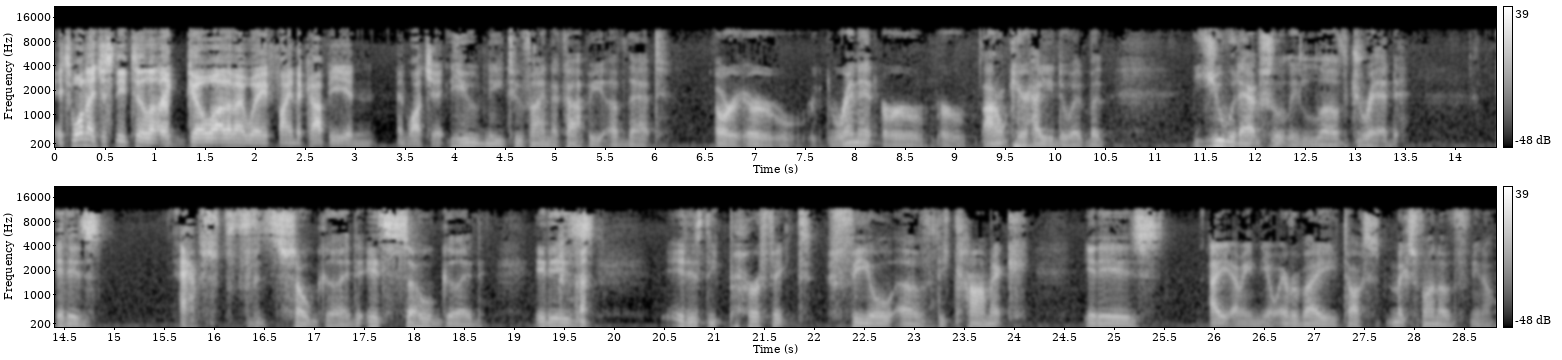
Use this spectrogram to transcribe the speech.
it's one I just need to like go out of my way, find a copy, and and watch it. you need to find a copy of that, or or rent it, or or I don't care how you do it, but you would absolutely love Dredd. It is so good. It's so good. It is. it is the perfect feel of the comic. It is. I. I mean, you know, everybody talks makes fun of you know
